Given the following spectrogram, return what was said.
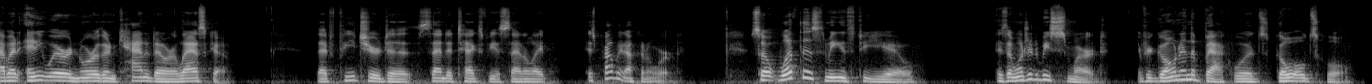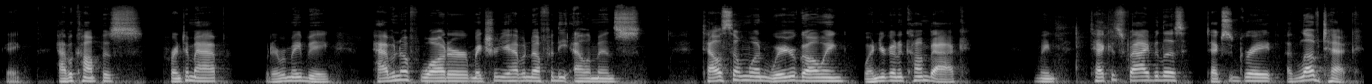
How about anywhere in northern Canada or Alaska? That feature to send a text via satellite is probably not going to work. So, what this means to you is I want you to be smart. If you're going in the backwoods, go old school. Okay. Have a compass, print a map, whatever it may be. Have enough water. Make sure you have enough for the elements. Tell someone where you're going, when you're going to come back. I mean, tech is fabulous. Tech is great. I love tech.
